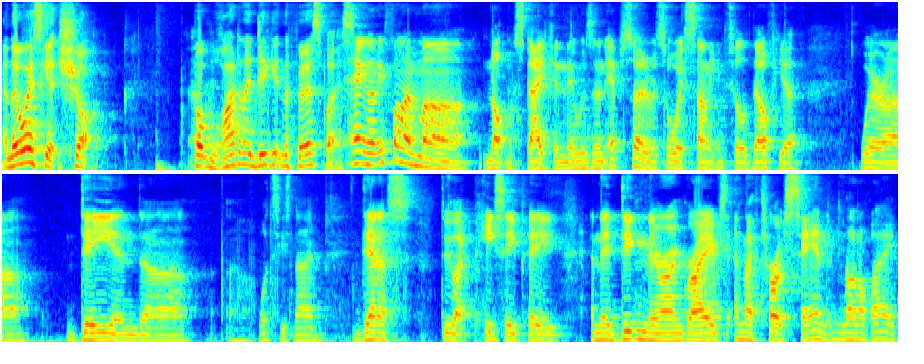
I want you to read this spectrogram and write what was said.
and they always get shot. But why do they dig it in the first place? Hang on, if I'm uh, not mistaken, there was an episode of It's Always Sunny in Philadelphia where uh, Dee and uh, uh, what's his name, Dennis, do like PCP, and they're digging their own graves and they throw sand and run away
